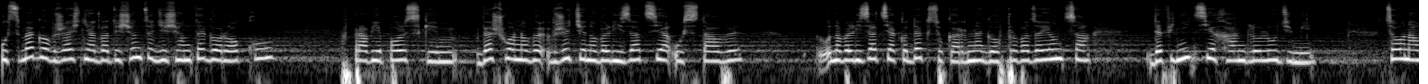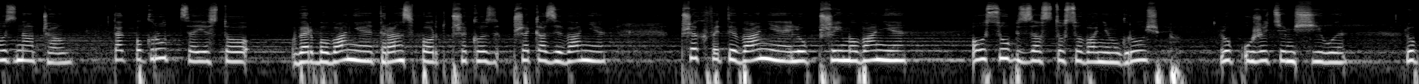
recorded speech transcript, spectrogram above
8 września 2010 roku w prawie polskim weszła nowe, w życie nowelizacja ustawy, nowelizacja kodeksu karnego wprowadzająca definicję handlu ludźmi. Co ona oznacza? Tak pokrótce jest to werbowanie, transport, przekaz- przekazywanie, przechwytywanie lub przyjmowanie osób z zastosowaniem gruźb lub użyciem siły lub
